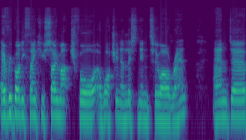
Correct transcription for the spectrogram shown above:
Everybody, thank you so much for uh, watching and listening to our rant. And uh,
